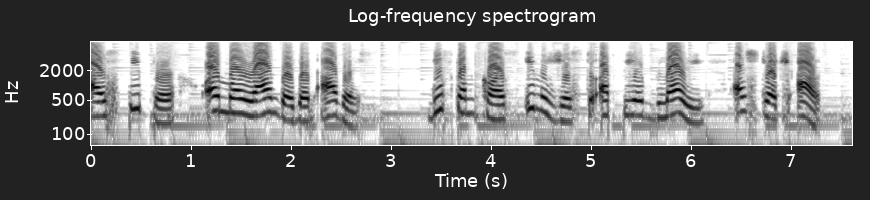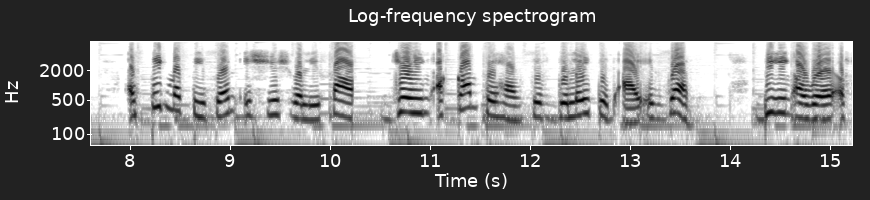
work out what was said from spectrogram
are steeper or more rounded than others. This can cause images to appear blurry and stretch out. Astigmatism is usually found during a comprehensive dilated eye exam. Being aware of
